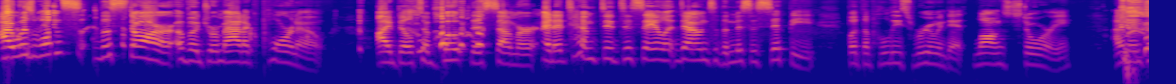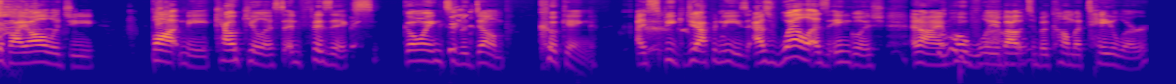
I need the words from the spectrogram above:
I was once the star of a dramatic porno. I built a boat this summer and attempted to sail it down to the Mississippi, but the police ruined it. Long story. I'm into biology, botany, calculus, and physics. Going to the dump, cooking. I speak Japanese as well as English, and I am Oh, hopefully wow. about to become a tailor.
